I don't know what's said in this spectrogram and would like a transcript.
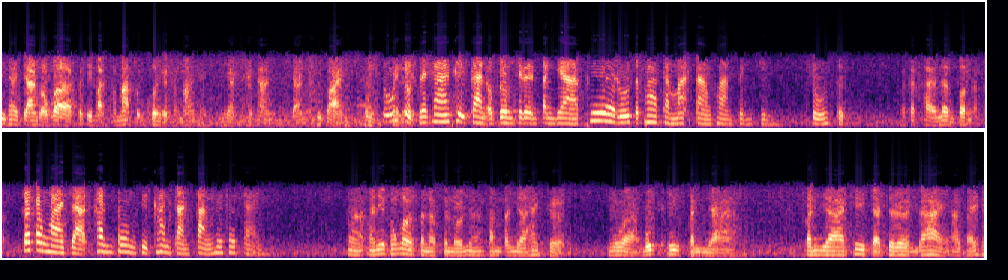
ที่ท่านอาจารย์บอกว่าปฏิบัติธรรมะสมควรกับธรรมะเนี่ยอยากให้อาจารย์อาจารย์อธิบายสูงสุดนะคะ คือการอบรมเจริญปัญญาเพื่อรู้สภาพธรรมะตามความเป็นจริง สูงสุดแล้วก็ถ้าเริ่มต้นนะครับ ก็ต้องมาจากขั้นต้นคือขั้นการฟังให้เข้าใจอ่าอันนี้ผมก็สนับสนุนนะทำปัญญาให้เกิดเรียกว่าวุฒิปัญญา ปัญญาที่จะเจริญได้อาศัยเห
